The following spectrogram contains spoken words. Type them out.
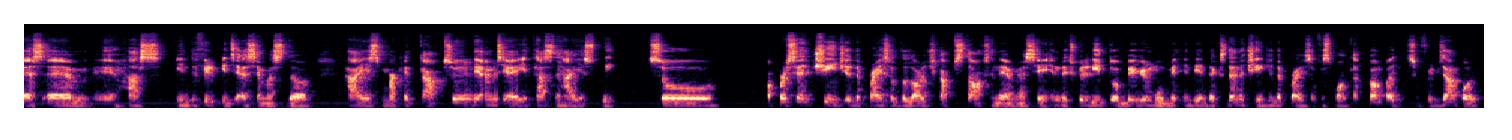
SM has in the Philippines, SM has the highest market cap. So in the MSCI, it has the highest weight. So a percent change in the price of the large cap stocks in the MSCI index will lead to a bigger movement in the index than a change in the price of a small cap company. So for example,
